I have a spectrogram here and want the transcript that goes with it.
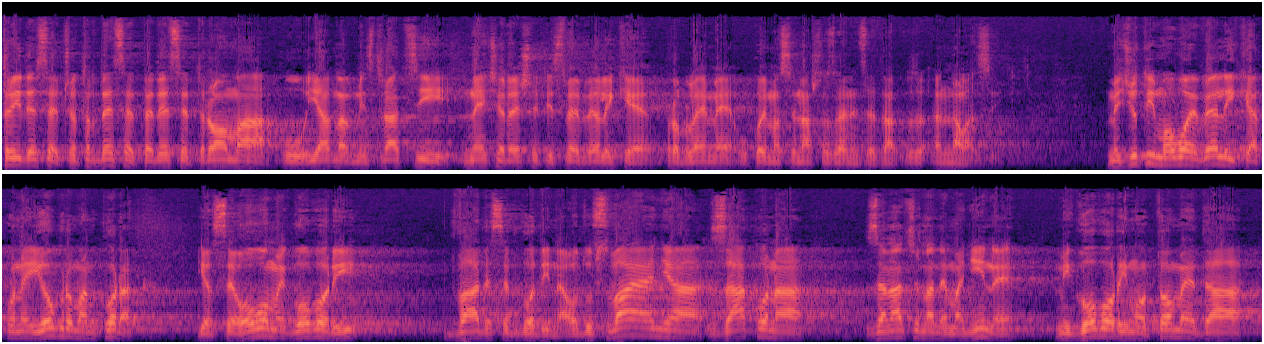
30, 40, 50 Roma u javnoj administraciji neće rešiti sve velike probleme u kojima se naša zajednica nalazi. Međutim, ovo je veliki, ako ne i ogroman korak, jer se o ovome govori 20 godina. Od usvajanja zakona za nacionalne manjine mi govorimo o tome da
